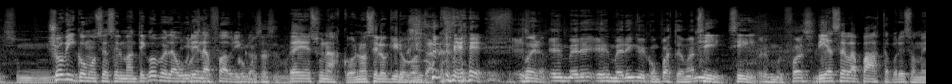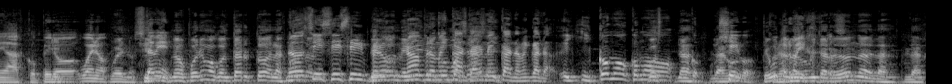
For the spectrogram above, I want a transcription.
Es un. Yo vi cómo se hace el mantecol, pero laburé ¿Cómo en la fábrica. cómo se hace el mantecol? Eh, es un asco, no se lo quiero contar. Es, bueno. es, mere- es merengue con pasta de maní. Sí, sí. Es muy fácil. Vi hacer la pasta, por eso me da asco. Pero bueno, Bueno, si está bien. nos ponemos a contar todas las No, cosas. sí, sí, sí, de pero, no, viene pero me encanta, me encanta, me encanta. ¿Y, y cómo, cómo las- las- llego? ¿Te gustan las gomitas no redondas? Las, las,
